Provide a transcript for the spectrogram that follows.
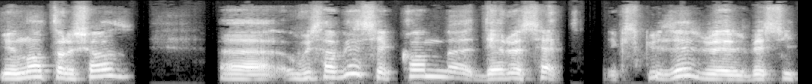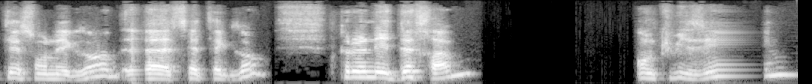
Une autre chose, euh, vous savez, c'est comme des recettes. Excusez, je vais, citer son exemple, euh, cet exemple. Prenez deux femmes en cuisine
